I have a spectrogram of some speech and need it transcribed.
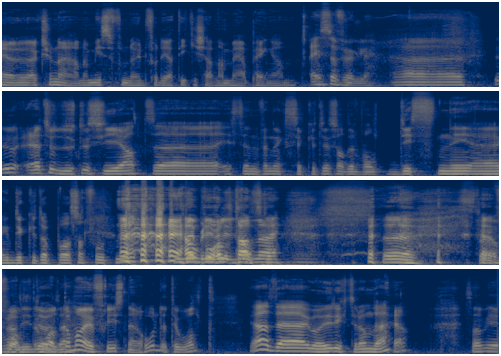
er jo aksjonærene misfornøyd fordi at de ikke tjener mer penger. Eh, Selvfølgelig. Uh, jeg trodde du skulle si at uh, istedenfor en executive så hadde Walt Disney uh, dukket opp og satt foten ned. Ja, det blir vel litt Walt, vanskelig. Uh, fra de Walt, Walt, de har jo fryst ned hodet til Walt. Ja, det går jo rykter om det. Så vi,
